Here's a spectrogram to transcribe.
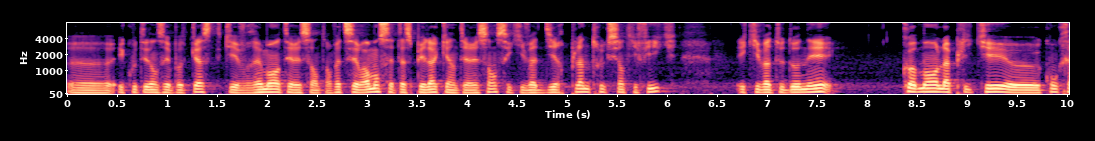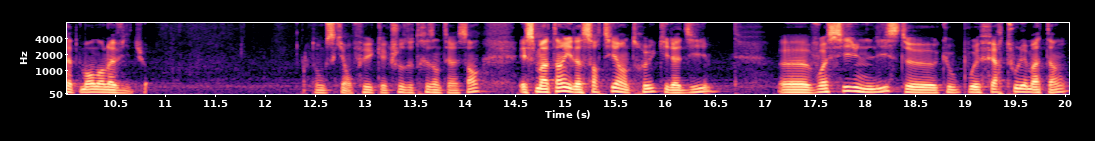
euh, écouter dans ces podcasts qui est vraiment intéressante. En fait, c'est vraiment cet aspect-là qui est intéressant, c'est qu'il va te dire plein de trucs scientifiques et qui va te donner comment l'appliquer euh, concrètement dans la vie, tu vois. Donc, ce qui en fait quelque chose de très intéressant. Et ce matin, il a sorti un truc, il a dit euh, voici une liste que vous pouvez faire tous les matins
